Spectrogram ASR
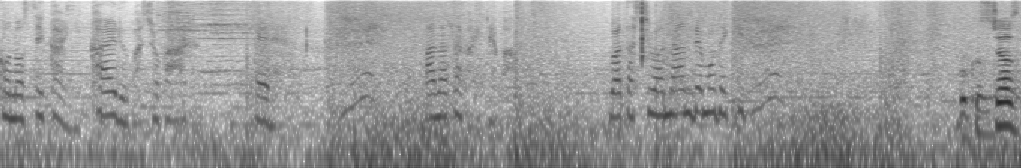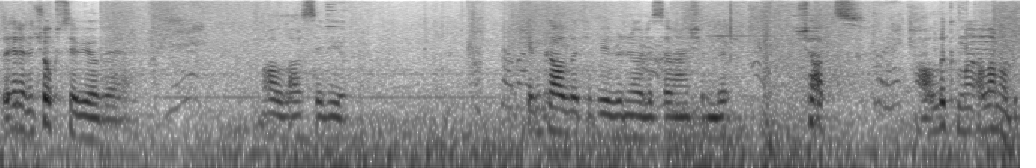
この世界に帰る場所があるエレンあなたがいれば私は何でもできる Bu kızcağız da Eren'i çok seviyor be. Vallahi seviyor. Kim kaldı ki birbirini öyle seven şimdi? Şat. Aldık mı? Alamadık.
